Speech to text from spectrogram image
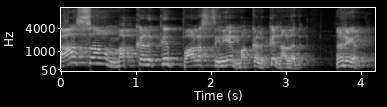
காசா மக்களுக்கு பாலஸ்தீனிய மக்களுக்கு நல்லது. நன்றிகள்.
